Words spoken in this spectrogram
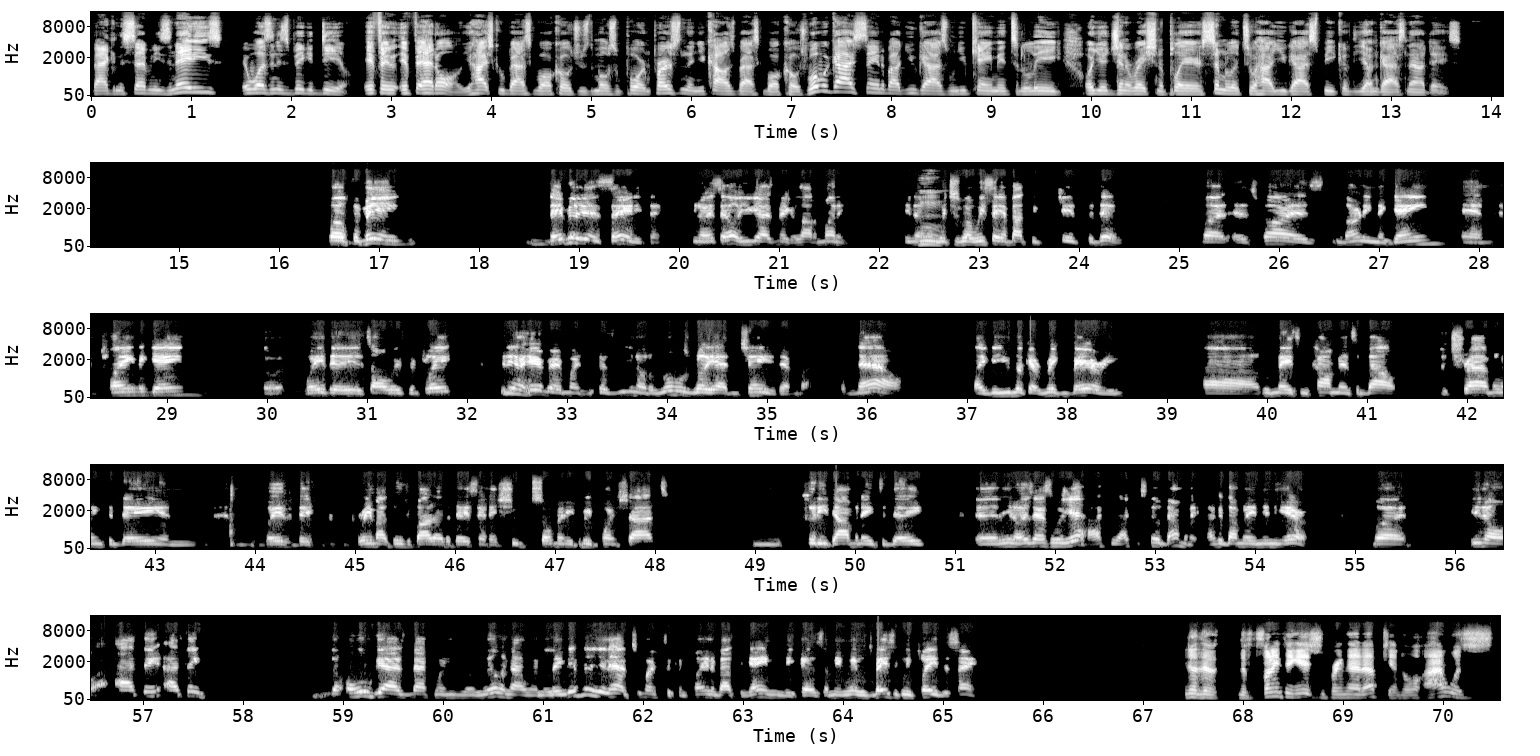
Back in the '70s and '80s, it wasn't as big a deal, if it, if at all. Your high school basketball coach was the most important person than your college basketball coach. What were guys saying about you guys when you came into the league or your generation of players, similar to how you guys speak of the young guys nowadays? Well, for me, they really didn't say anything. You know, they said, "Oh, you guys make a lot of money," you know, mm. which is what we say about the kids today. But as far as learning the game and, and playing the game, the way that it's always been played, we didn't hear very much because you know the rules really hadn't changed that much. But now, like you look at Rick Barry, uh, who made some comments about the traveling today and, the way that they Kareem Abdul-Jabbar the other day saying they shoot so many three-point shots. Could he dominate today? And you know, his answer was, "Yeah, I could. I could still dominate. I could dominate in any era." But you know, I think I think the old guys back when Will and I were in the league, they really didn't have too much to complain about the game because I mean it was basically played the same. You know, the the funny thing is you bring that up, Kendall. I was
